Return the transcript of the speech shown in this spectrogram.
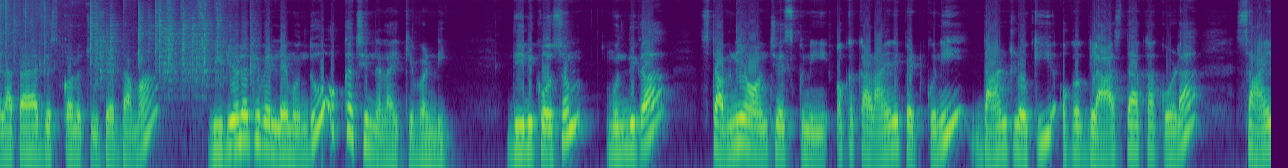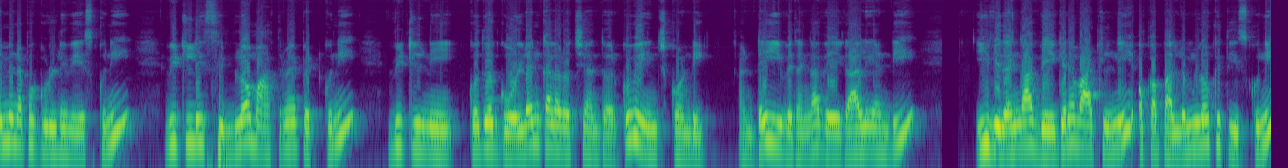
ఎలా తయారు చేసుకోవాలో చూసేద్దామా? వీడియోలోకి వెళ్ళే ముందు ఒక్క చిన్న లైక్ ఇవ్వండి. దీనికోసం ముందుగా స్టవ్ని ఆన్ చేసుకుని ఒక కడాయిని పెట్టుకుని దాంట్లోకి ఒక గ్లాస్ దాకా కూడా సాయమినప గుళ్ళని వేసుకుని వీటిని సిమ్లో మాత్రమే పెట్టుకుని వీటిని కొద్దిగా గోల్డెన్ కలర్ వచ్చేంత వరకు వేయించుకోండి. అంటే ఈ విధంగా వేగాలి అండి. ఈ విధంగా వేగిన వాటిని ఒక పళ్ళెంలోకి తీసుకుని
